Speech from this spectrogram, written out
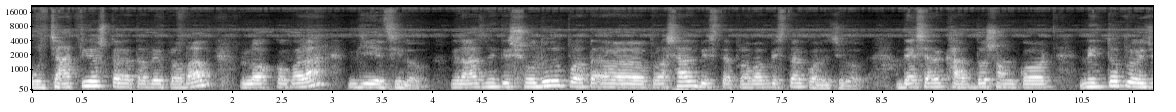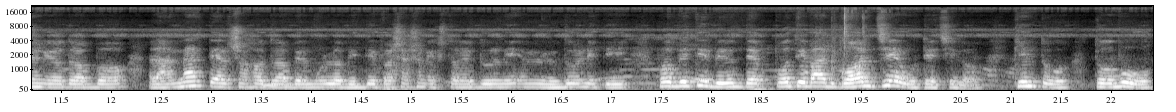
ও জাতীয় স্তরে তাদের প্রভাব লক্ষ্য করা গিয়েছিল। রাজনীতির সুদূর প্রসার বিস্তার প্রভাব বিস্তার করেছিল। দেশের খাদ্য সংকট, নিত্য প্রয়োজনীয় দ্রব্য রান্নার তেল সহ দ্রব্যের মূল্য বৃদ্ধি, প্রশাসনিক স্তরে দুর্নী- দুর্নীতি প্রবৃত্তির বিরুদ্ধে প্রতিবাদ গর্জে উঠেছিল। কিন্তু তবু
